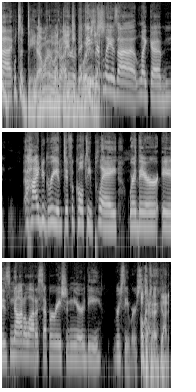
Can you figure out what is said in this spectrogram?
a, Uh, what's a danger? Yeah, I wanna know play? what a don't- danger know A play is. danger play is a like a, a high degree of difficulty play where there is not a lot of separation near the receivers. Okay, Okay. got it.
